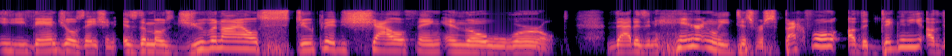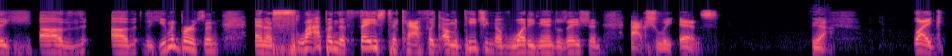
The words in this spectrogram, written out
evangelization is the most juvenile, stupid, shallow thing in the world. That is inherently disrespectful of the dignity of the of of the human person and a slap in the face to Catholic um, teaching of what evangelization actually is. Yeah. Like,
